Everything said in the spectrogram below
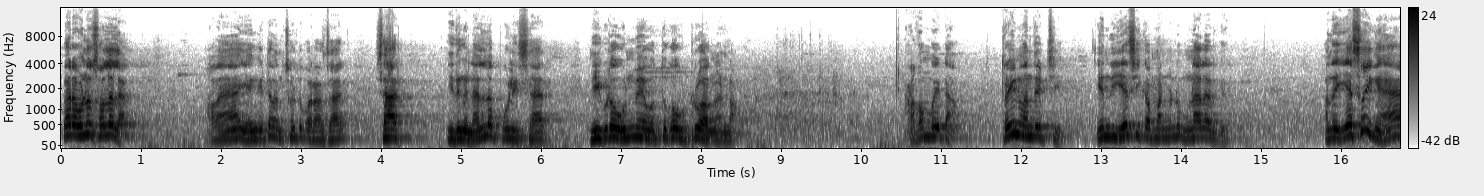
வேறு ஒன்றும் சொல்லலை. அவன் என்கிட்ட வந்து சொல்லிட்டு போகிறான் சார் சார் இதுங்க நல்ல போலீஸ் சார். நீ கூட உண்மையை ஒத்துக்கோ விட்டுருவாங்கன்னான் அவன் போயிட்டான். ட்ரெயின் வந்துடுச்சு. எந்த ஏசி கம்பார்ட்மெண்ட்டு முன்னால் இருக்குது அந்த எஸ்ஐங்க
